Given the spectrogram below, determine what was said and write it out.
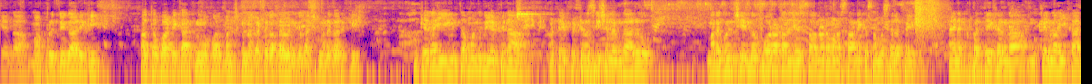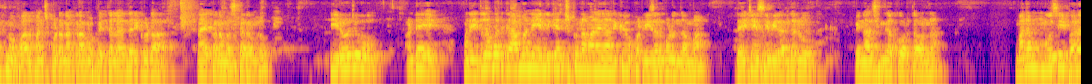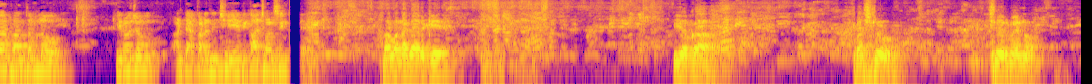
ముఖ్యంగా మా పృథ్వీ గారికి మాతో పాటు కార్యక్రమం పాల్పంచుకున్న గట్టగా రవీంద్ర లక్ష్మణ్ గారికి. ముఖ్యంగా ఈ ఇంతకుముందుకు చెప్పిన అంటే పిట్టల శ్రీశైలం గారు మన గురించి ఎన్నో పోరాటాలు చేస్తూ ఉన్నాడు మన స్థానిక సమస్యలపై. ఆయనకు ప్రత్యేకంగా ముఖ్యంగా ఈ కార్యక్రమం పాల్పంచుకుంటున్న గ్రామ పెద్దలందరికీ కూడా నా యొక్క నమస్కారములు. ఈరోజు అంటే మన ఇదిలాబాద్ గ్రామాన్ని ఎందుకు ఎంచుకున్నాం అనే దానికి ఒక రీజన్ కూడా ఉందమ్మా. దయచేసి వీరందరూ వినాల్సిందిగా కోరుతా ఉన్నా. మనం మూసీ పర ప్రాంతంలో ఈరోజు అంటే అక్కడ నుంచి ఏది కాచవలసి సింగ్ రమణ గారికి ఈ యొక్క ట్రస్ట్ చైర్మన్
